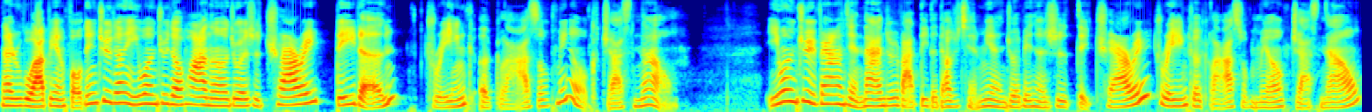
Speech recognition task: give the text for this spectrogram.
那如果要变否定句跟疑问句的话呢，就会是 Cherry didn't drink a glass of milk just now。疑问句非常简单，就是把 did 调去前面，就会变成是 Did Cherry drink a glass of milk just now？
